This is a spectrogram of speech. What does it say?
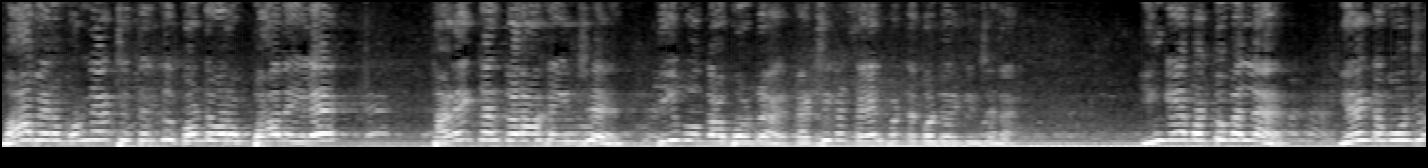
மாபெரும் முன்னேற்றத்திற்கு கொண்டு வரும் பாதையிலே தடைக்கற்களாக இன்று திமுக போன்ற கட்சிகள் செயல்பட்டுக் கொண்டிருக்கின்றன. இங்கே மட்டுமல்ல இரண்டு மூன்று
